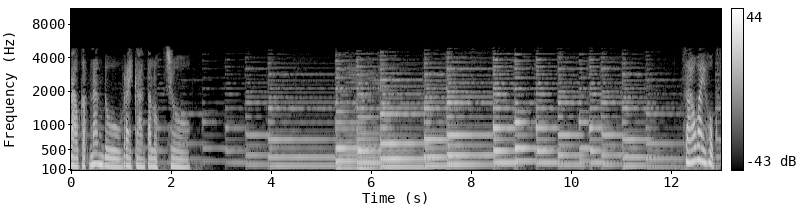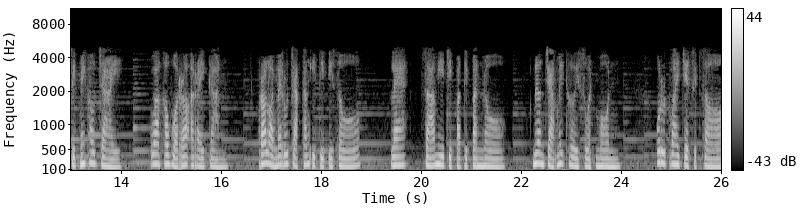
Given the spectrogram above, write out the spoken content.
ราวกับนั่งดูรายการตลกโชว์สาววัยหกสิบไม่เข้าใจ ว่าเขาหัวเราะอะไรกัน เพราะหล่อนไม่รู้จักทั้งอิติปิโส และสามีจิตปฏิปันโน เนื่องจากไม่เคยสวดมนต์ บุรุษวัยเจ็ดสิบสอง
